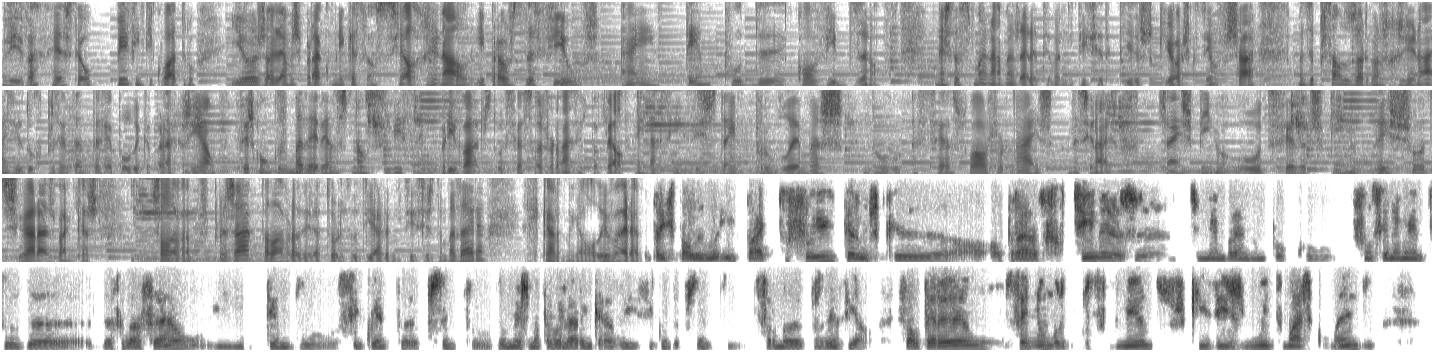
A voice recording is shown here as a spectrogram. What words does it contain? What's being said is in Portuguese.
Viva, este é o P24 e hoje olhamos para a comunicação social regional e para os desafios em tempo de Covid-19. Nesta semana, a Madeira teve a notícia de que os quiosques iam fechar, mas a pressão dos órgãos regionais e do representante da República para a região fez com que os madeirenses não se vissem privados do acesso aos jornais em papel. Ainda assim, existem problemas no acesso aos jornais nacionais. Já em Espinho, o Defesa de Espinho deixou de chegar às bancas. Já lá vamos. Para já, palavra ao diretor do Diário de Notícias da Madeira, Ricardo Miguel Oliveira. O principal impacto foi termos que alterar rotinas, desmembrando um pouco o funcionamento da, da redação e tendo 50% do mesmo a trabalhar em casa e 50% de forma presencial se um sem número de procedimentos que exige muito mais comando,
